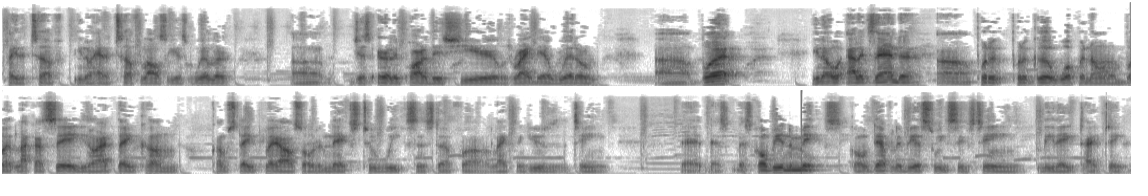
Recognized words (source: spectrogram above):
played a tough. You know, had a tough loss against Wheeler. Um, just early part of this year was right there with them. Uh, but you know, Alexander uh, put a put a good whooping on him. But like I said, you know, I think come come state playoffs over the next two weeks and stuff, uh, Langston Hughes is a team that that's that's gonna be in the mix. Gonna definitely be a Sweet 16, Elite Eight type team.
